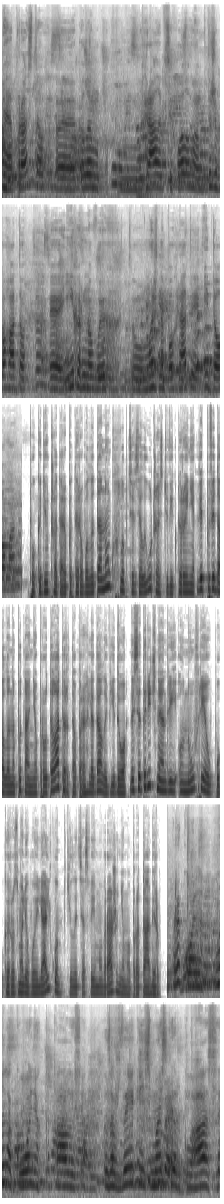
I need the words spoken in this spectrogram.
Е, Просто е, коли грали психологом, дуже багато е, ігор нових, то можна пограти і вдома. Поки дівчата репетирували танок, хлопці взяли участь у вікторині, відповідали на питання про театр та переглядали відео. Десятирічний Андрій Онуфрієв, поки розмальовує ляльку, ділиться своїми враженнями про табір. Прикольно. Ми на конях каталися, завжди якісь майстер-класи.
